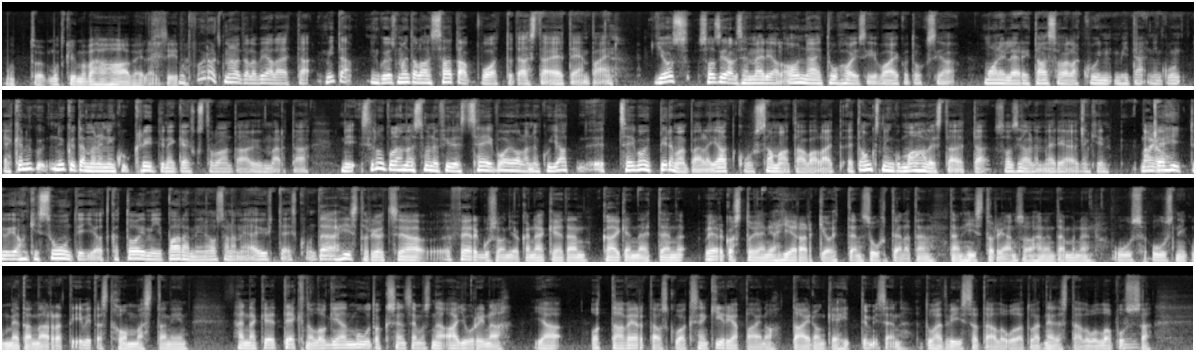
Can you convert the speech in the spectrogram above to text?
mutta mut kyllä mä vähän haaveilen siitä. Mutta voidaanko me ajatella vielä, että mitä, niin jos me ajatellaan sata vuotta tästä eteenpäin, jos sosiaalisen medialla on näin tuhoisia vaikutuksia monille eri tasoilla kuin mitä niin kuin, ehkä nyky, nyky tämmöinen niin kuin kriittinen keskustelu antaa ymmärtää, niin silloin tulee myös sellainen fiilis, että se ei voi olla niin kuin jat, että se ei voi pidemmän päällä jatkuu samalla tavalla. Että, että onko niin mahdollista, että sosiaalinen media jotenkin no kehittyy johonkin suuntiin, jotka toimii paremmin osana meidän yhteiskuntaa. Tämä historioitsija Ferguson, joka näkee tämän kaiken näiden verkostojen ja hierarkioiden suhteena tämän, tämän historian, se on hänen tämmöinen uusi, uusi niin kuin metanarratiivi tästä hommasta, niin hän näkee teknologian muutoksen semmoisena ajurina ja ottaa vertauskuvakseen kirjapainotaidon kehittymisen 1500-luvulla, 1400-luvun lopussa. Mm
